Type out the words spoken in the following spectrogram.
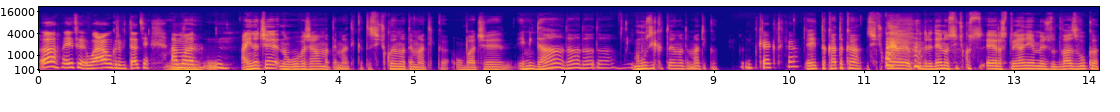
А, ето е, вау, гравитация. Ама, Да. А иначе много уважавам математиката. Всичко е математика. Обаче, еми да, да, да, да. Музиката е математика. как така? Е, така, така. Всичко е подредено, всичко е разстояние между два звука.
